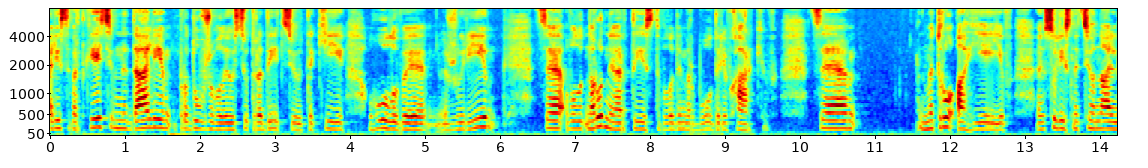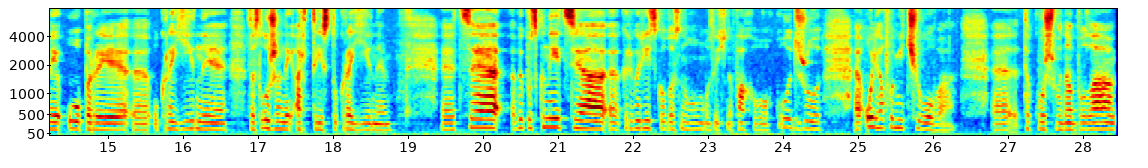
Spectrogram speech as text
Аліси Варткесівни далі продовжували ось цю традицію такі голови журі. Це народний артист Володимир Болдирів Харків. Це Дмитро Агеєв, е, соліст Національної опери е, України, заслужений артист України. Е, Це випускниця е, Криворізького обласного музично-фахового коледжу е, Ольга Фомічова. Також вона була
